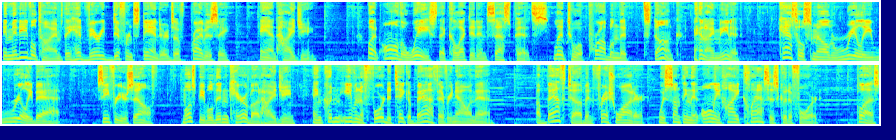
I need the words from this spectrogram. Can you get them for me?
In medieval times, they had very different standards of privacy and hygiene. But all the waste that collected in cesspits led to a problem that stunk, and I mean it. Castles smelled really, really bad. See for yourself. Most people didn't care about hygiene and couldn't even afford to take a bath every now and then. A bathtub and fresh water was something that only high classes could afford. Plus,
